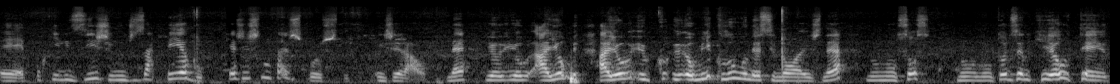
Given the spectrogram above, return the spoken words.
é, porque ele exige um desapego que a gente não está disposto, em geral. Né? Eu, eu, aí eu, aí eu, eu, eu, me incluo nesse nós, né? não, não sou não estou dizendo que eu tenho,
